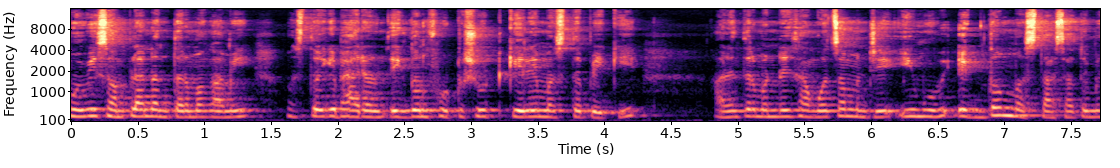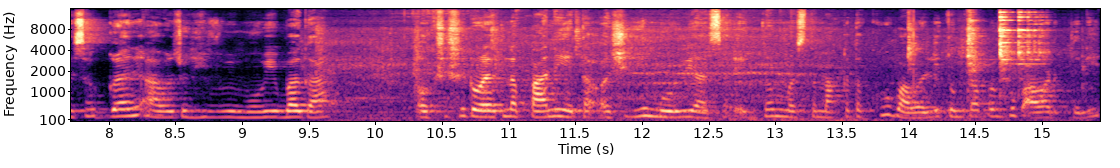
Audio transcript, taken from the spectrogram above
मूवी संपल्यानंतर मग आम्ही मस्तपैकी बाहेर येऊन एक दोन फोटोशूट केले मस्तपैकी. आणि तर मंडळी सांगायचं म्हणजे ही मूवी एकदम मस्त असा. तुम्ही सगळ्यांनी आवर्जून ही मूवी बघा. अक्षरशः डोळ्यातनं पाणी येतं अशी ही मूवी असा एकदम मस्त. माका तर खूप आवडली. तुमका पण खूप आवडतली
